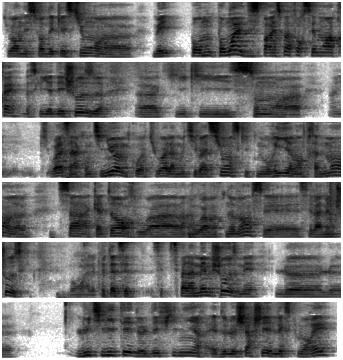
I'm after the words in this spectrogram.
tu vois on est sur des questions mais pour pour moi elles disparaissent pas forcément après parce qu'il y a des choses qui qui sont voilà, c'est un continuum, quoi. Tu vois, la motivation, ce qui te nourrit à l'entraînement, euh, ça, à 14 ou à, ou à 29 ans, c'est, c'est la même chose. Bon, peut-être c'est, c'est, pas la même chose, mais le, le, l'utilité de le définir et de le chercher et de l'explorer,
